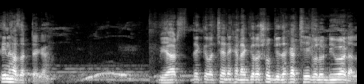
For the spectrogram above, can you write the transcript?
তিন হাজার টাকা। বিহার দেখতে পাচ্ছেন, এখানে এক জোড়া সবজি দেখাচ্ছি, এগুলো নিউ অ্যাডাল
